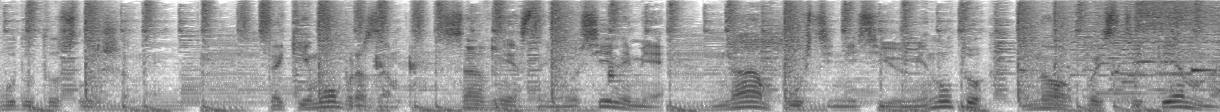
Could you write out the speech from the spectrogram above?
будут услышаны. Таким образом, совместными усилиями нам, пусть и не сию минуту, но постепенно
